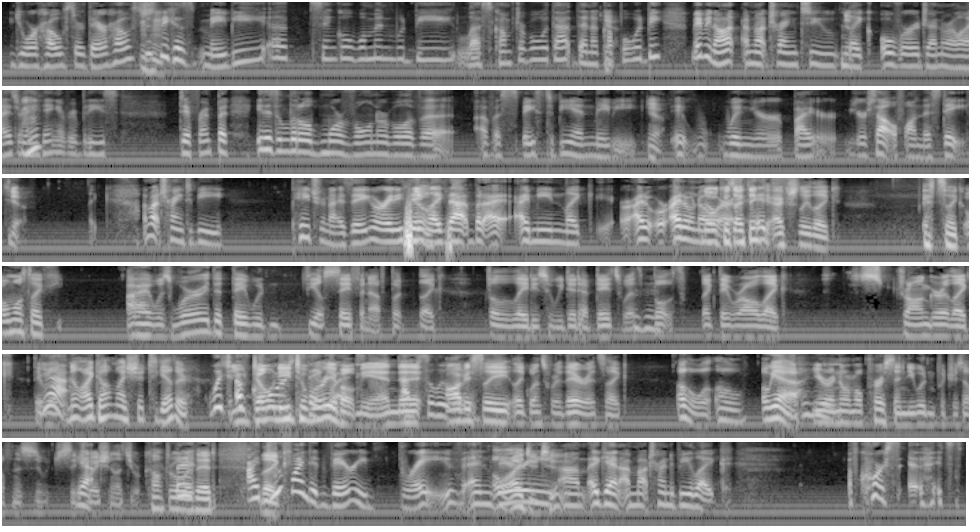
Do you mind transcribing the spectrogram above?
your house or their house just Mm-hmm. because maybe a single woman would be less comfortable with that than a couple would be maybe not i'm not trying to Yeah. Mm-hmm. like over generalize or anything everybody's different but it is a little more vulnerable of a of a space to be in maybe Yeah. it when you're by your, yourself on this date Yeah. like i'm not trying to be patronizing or anything No. like that but i i mean like or i, or I don't know No, because I think actually, like, it's like almost like I was worried that they wouldn't feel safe enough, but like the ladies who we did have dates with, Mm-hmm. both like they were all like stronger, like. They were Yeah. like, no, I got my shit together. Which, you don't need to worry would. about me. And then it- obviously, like once we're there, it's like, oh well, oh oh yeah, you're Mm-hmm. a normal person. You wouldn't put yourself in this situ- situation unless you were comfortable But with it. I do find it very brave and very. Oh, I do too. Um, again, I'm not trying to be like. Of course, uh, it's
